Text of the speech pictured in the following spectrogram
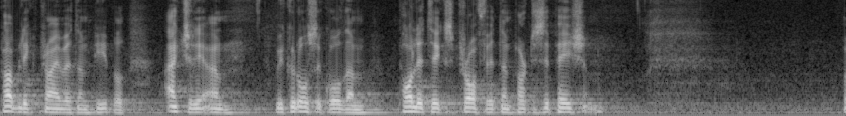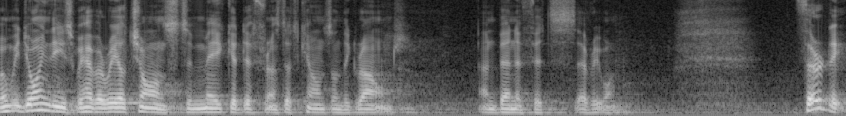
public, private, and people, actually, um, we could also call them politics, profit, and participation. When we join these, we have a real chance to make a difference that counts on the ground and benefits everyone. Thirdly,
